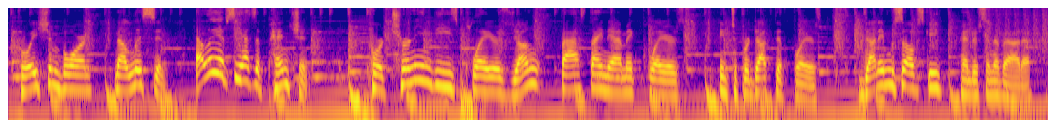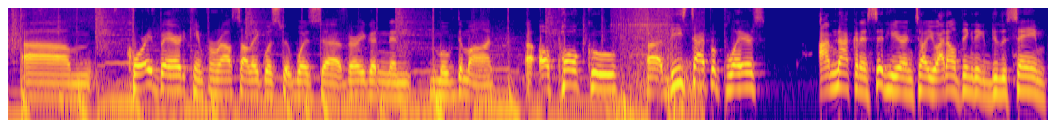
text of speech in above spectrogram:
Croatian born. Now listen, LAFC has a penchant for turning these players, young, fast, dynamic players, into productive players. Danny Musovski, Henderson, Nevada. Um, Corey Baird came from Real Salt Lake, was was uh, very good, and then moved him on. Uh, Opoku, uh, these type of players. I'm not going to sit here and tell you I don't think they can do the same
